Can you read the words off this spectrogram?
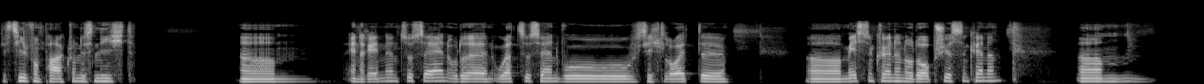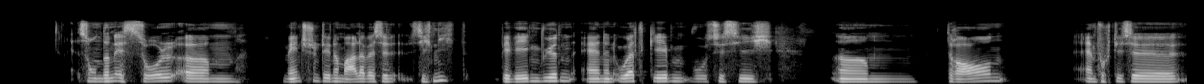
das Ziel von Parkrun ist nicht, ähm, ein Rennen zu sein oder ein Ort zu sein, wo sich Leute äh, messen können oder abschießen können, ähm, sondern es soll ähm, Menschen, die normalerweise sich nicht bewegen würden, einen Ort geben, wo sie sich ähm, trauen, einfach diese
